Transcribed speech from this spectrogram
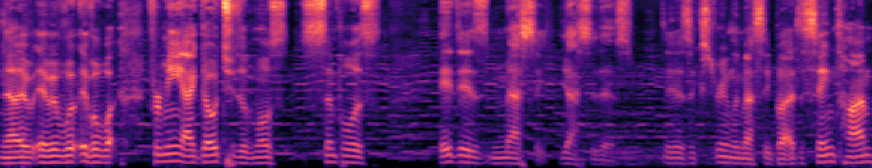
Now, if, if, it, if it, for me, I go to the most simplest it is messy. Yes, it is. It is extremely messy, but at the same time,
